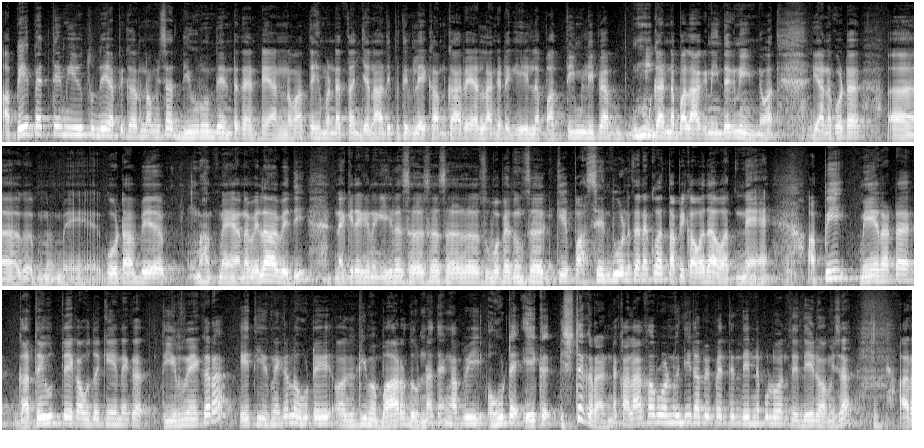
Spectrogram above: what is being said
අපේ පැත්තේ මේ යුතු දේ අපි කරනවා මිසක් දියුරුම් දෙන්න තැනට යන්නවත් එහෙම නැත්නම් ජනාධිපති ලේකම් කාර්යාලය ළඟට ගිහිල්ලා පත්වීම් ලිපියක් ගන්න බලාගෙන ඉඳගෙන ඉන්නවත් යනකොට අ, මේ ගෝඨාභය මහත්මයා යන වෙලාවේදී නැගිටගෙන ගිහිල්ලා සර් සර් සර් සුබ පැතුම් සර් කිය පස්සෙන් දුවන තැනකවත් අපි කවදාවත් නැහැ. අපි මේ රට ගත යුත්තේ කවුද කියන එක තීරණය කරා. ඒ තීරණය කළා ඔහුට ඒ වගකීම බාර දුන්නා. දැන් අපි ඔහුට ඒක ඉෂ්ට කරන්න කලාකරුවන් විදිහට අපි පැත්තෙන් දෙන්න පුළුවන් දේ දෙනවා මිසක් අර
